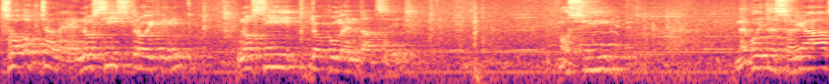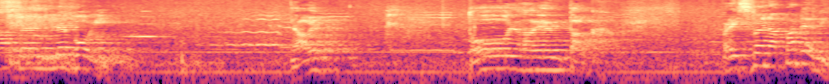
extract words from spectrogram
Co občané nosí strojky, nosí dokumentaci? Nosí? Nebojte se. Já se nebojím. Já vím. To já jen tak. Prej jsme napadeni.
